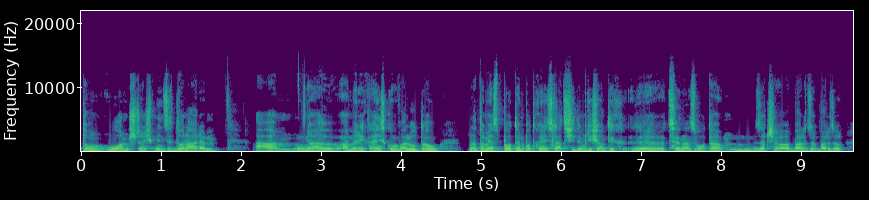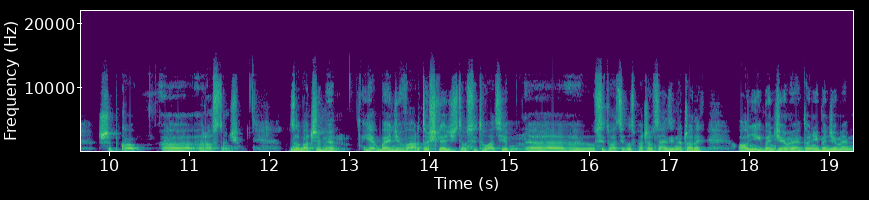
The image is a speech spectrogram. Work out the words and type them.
tą łączność między dolarem a, amerykańską walutą. Natomiast potem pod koniec lat 70. e, cena złota mm, zaczęła bardzo, bardzo szybko rosnąć. Zobaczymy, jak będzie warto śledzić tą sytuację, e, sytuację gospodarczą w Stanach Zjednoczonych. O niej będziemy, do niej będziemy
